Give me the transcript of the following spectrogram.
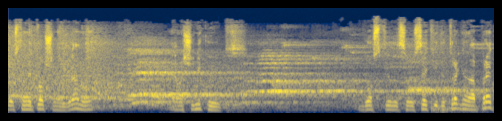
Доста неточна игра, но нямаше никой от гостите да се усети и да тръгне напред.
